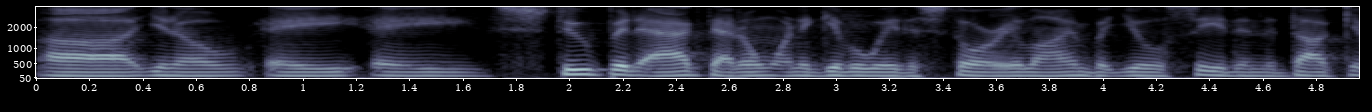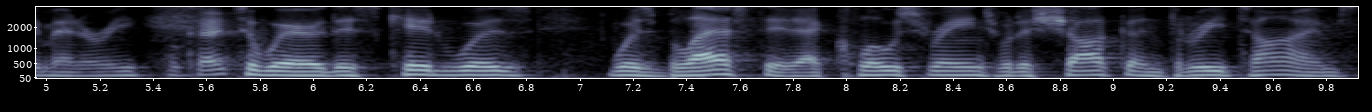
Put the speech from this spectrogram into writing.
Uh, you know, a a stupid act. I don't want to give away the storyline, but you'll see it in the documentary. Okay. To where this kid was was blasted at close range with a shotgun three times,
